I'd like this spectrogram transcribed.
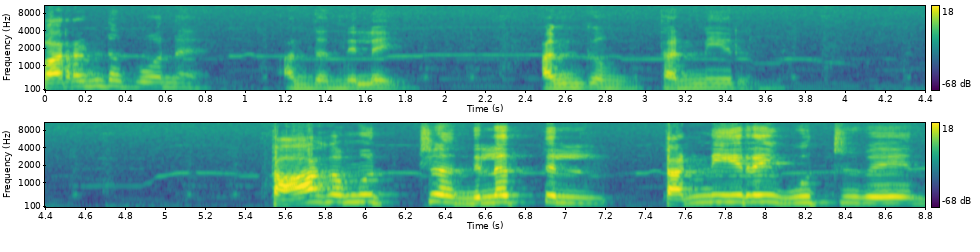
வறண்டு போன அந்த நிலை. அங்கும் தண்ணீர் தாகமுற்ற நிலத்தில் தண்ணீரை ஊற்றுவேன்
